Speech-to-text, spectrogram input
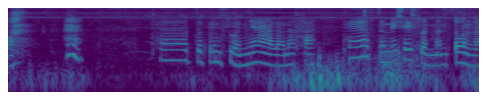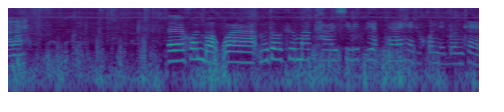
วะแทบจะเป็นสวนหญ้าแล้วนะคะ แทบจะไม่ใช่สวนมันต้นแล้วนะ หลายๆคนบอกว่ามือตัวคือมักทายชีวิตเรียบง่ายให้ทุกคนในเบื้องแทน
